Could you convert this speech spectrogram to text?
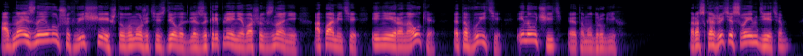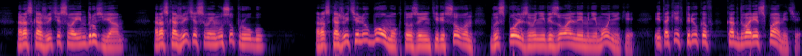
Одна из наилучших вещей, что вы можете сделать для закрепления ваших знаний о памяти и нейронауке, это выйти и научить этому других. Расскажите своим детям, расскажите своим друзьям, расскажите своему супругу, Расскажите любому, кто заинтересован в использовании визуальной мнемоники и таких трюков, как дворец памяти,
